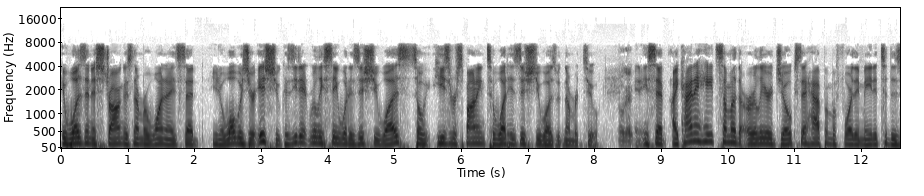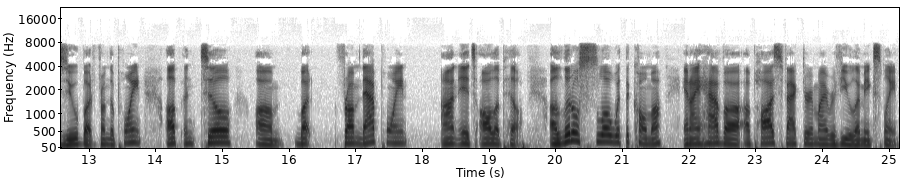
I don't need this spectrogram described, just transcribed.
it wasn't as strong as number one. I said, you know, what was your issue? Because he didn't really say what his issue was, so he's responding to what his issue was with number two. Okay. And he said, I kind of hate some of the earlier jokes that happened before they made it to the zoo, but from the point up until, um, but from that point on, it's all uphill. A little slow with the coma, and I have a, a pause factor in my review. Let me explain.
